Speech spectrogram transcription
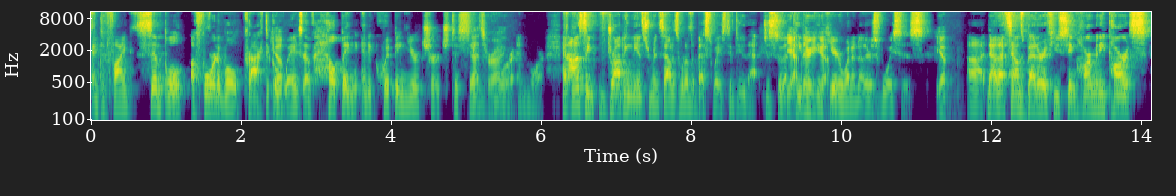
and to find simple, affordable, practical yep. ways of helping and equipping your church to sing right. more and more. And honestly, dropping the instruments out is one of the best ways to do that, just so that yeah, people can go. hear one another's voices. Yep. Uh, now that sounds better if you sing harmony parts.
